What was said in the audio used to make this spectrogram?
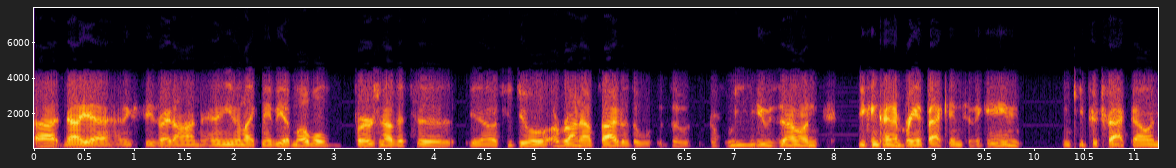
uh no, yeah, I think Steve's right on, and even like maybe a mobile version of it to you know if you do a run outside of the the, the Wii U zone, you can kind of bring it back into the game and keep your track going.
